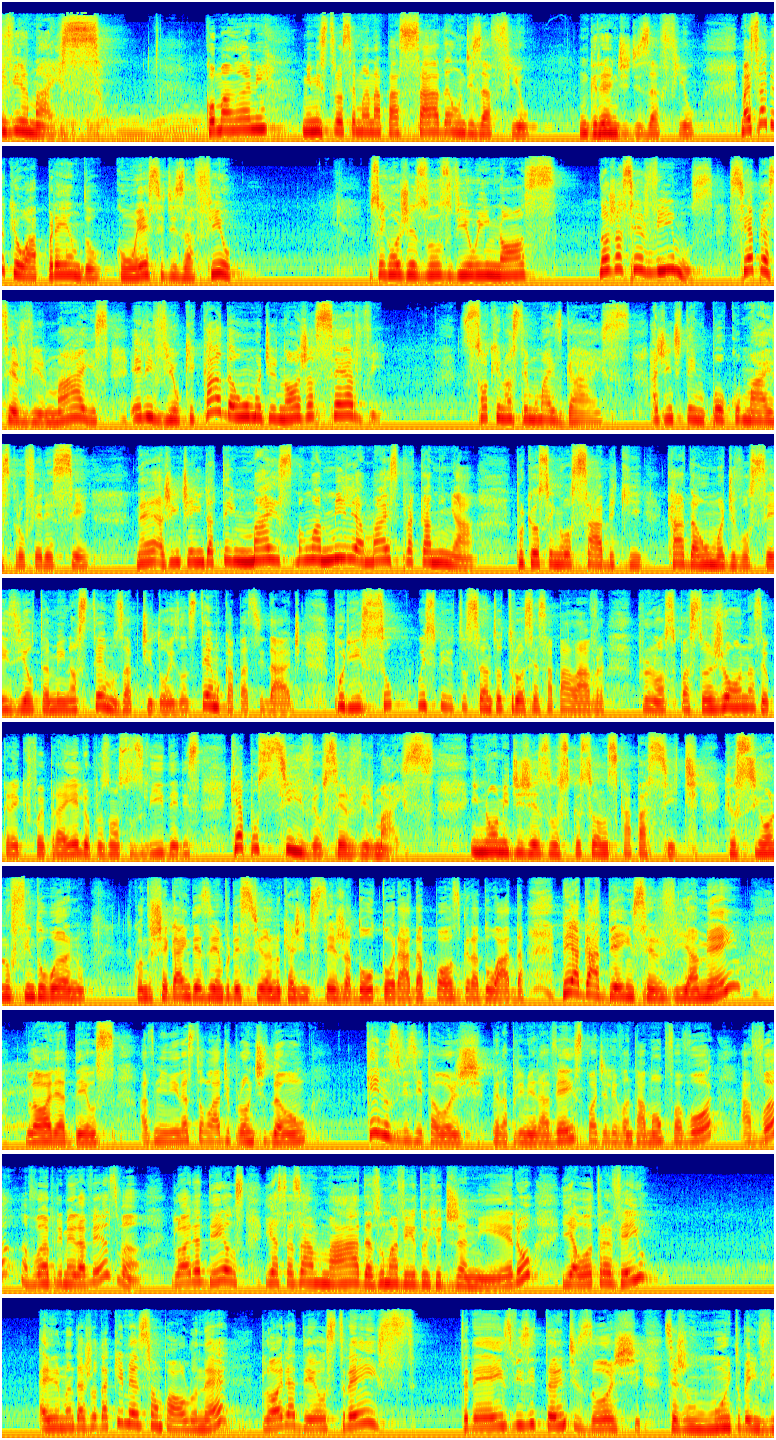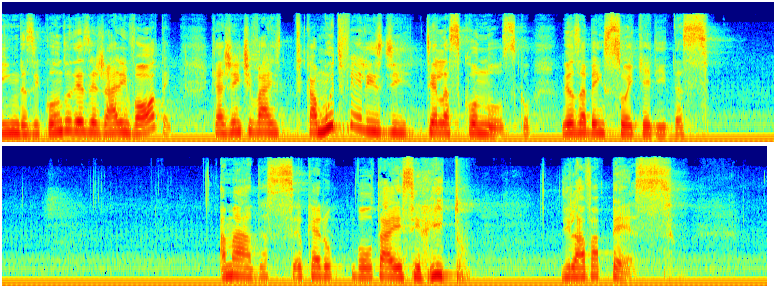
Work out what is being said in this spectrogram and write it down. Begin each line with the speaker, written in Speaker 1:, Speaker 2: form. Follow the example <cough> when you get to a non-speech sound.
Speaker 1: Servir mais. Como a Anne ministrou semana passada, um desafio, um grande desafio. Mas sabe o que eu aprendo com esse desafio? O Senhor Jesus viu em nós, nós já servimos. Se é para servir mais, Ele viu que cada uma de nós já serve. Só que nós temos mais gás, a gente tem um pouco mais para oferecer, né? A gente ainda tem mais, uma milha a mais para caminhar porque o Senhor sabe que cada uma de vocês e eu também, nós temos aptidões, nós temos capacidade. Por isso, o Espírito Santo trouxe essa palavra para o nosso pastor Jonas, eu creio que foi para ele ou para os nossos líderes, que é possível servir mais. Em nome de Jesus, que o Senhor nos capacite, que o Senhor, no fim do ano, quando chegar em dezembro desse ano, que a gente seja doutorada, pós-graduada, PHD em servir, amém? Glória a Deus. As meninas estão lá de prontidão quem nos visita hoje pela primeira vez, pode levantar a mão, por favor. A Van? A Van é a primeira vez, Van? Glória a Deus. E essas amadas, uma veio do Rio de Janeiro e a outra veio. A irmã da Jô daqui mesmo, São Paulo, né? Glória a Deus. Três. Três visitantes hoje. Sejam muito bem-vindas e quando desejarem, voltem, que a gente vai ficar muito feliz de tê-las conosco. Deus abençoe, queridas. Amadas, eu quero voltar a esse rito de lavar pés.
